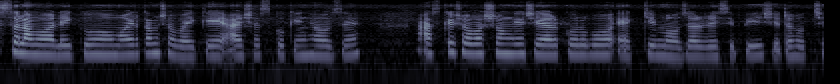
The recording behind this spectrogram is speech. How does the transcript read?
আসসালামু আলাইকুম। ওয়েলকাম সবাইকে আয়শাস কুকিং হাউসে। আজকে সবার সঙ্গে শেয়ার করব একটি মজার রেসিপি, সেটা হচ্ছে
